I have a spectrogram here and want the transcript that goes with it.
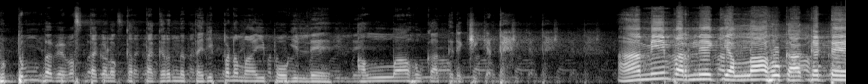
കുടുംബ വ്യവസ്ഥകളൊക്കെ തകർന്ന് തരിപ്പണമായി പോകില്ലേ? അള്ളാഹു കാത്തിരക്ഷിക്കട്ടെ ആമീൻ പറഞ്ഞേക്ക് അള്ളാഹു കാക്കട്ടെ.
